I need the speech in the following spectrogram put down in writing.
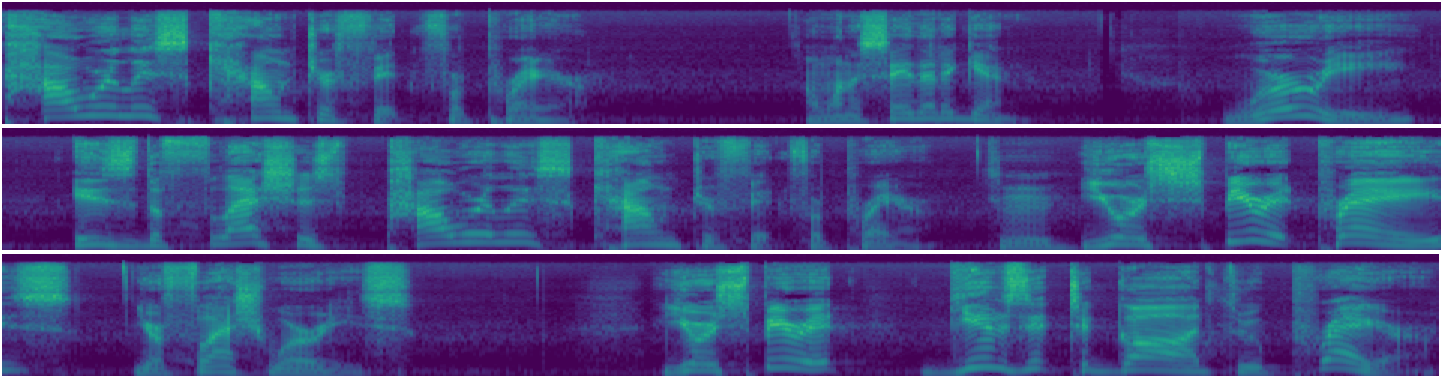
powerless counterfeit for prayer. I want to say that again. Worry is the flesh's powerless counterfeit for prayer. Hmm. Your spirit prays, your flesh worries. Your spirit gives it to God through prayer.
